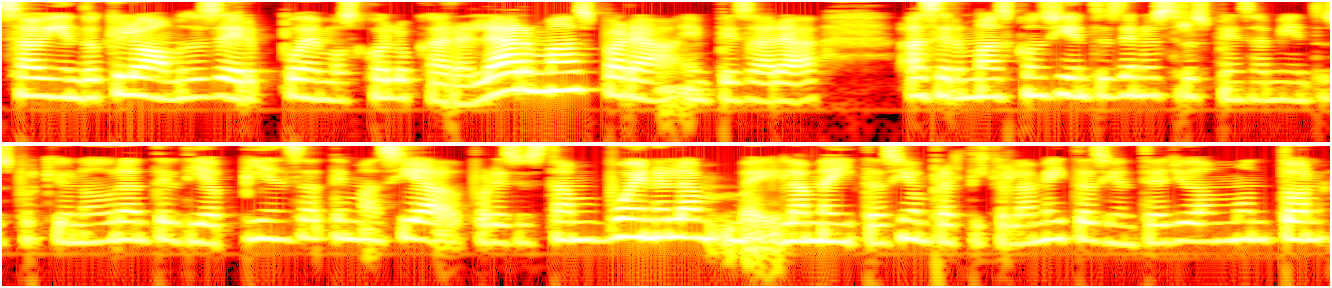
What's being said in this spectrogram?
sabiendo que lo vamos a hacer, podemos colocar alarmas para empezar a, ser más conscientes de nuestros pensamientos, porque uno durante el día piensa demasiado, por eso es tan buena la, la meditación, practicar la meditación te ayuda un montón,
